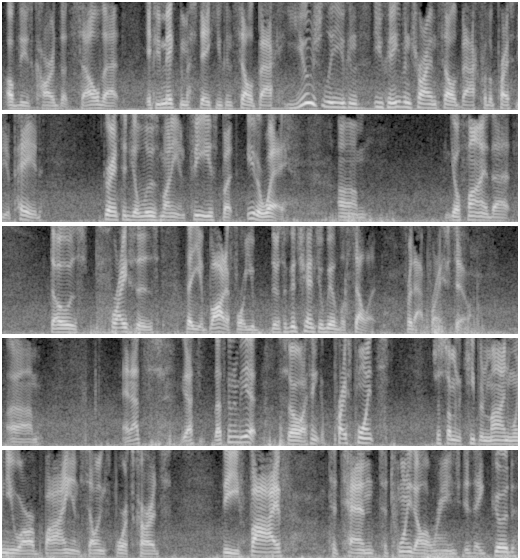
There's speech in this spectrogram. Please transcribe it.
of these cards that sell that if you make the mistake, you can sell it back. Usually, you can you can even try and sell it back for the price that you paid. Granted, you'll lose money in fees, but either way, um, you'll find that those prices that you bought it for, you there's a good chance you'll be able to sell it for that price too. Um, and that's that's that's going to be it. So I think price points, just something to keep in mind when you are buying and selling sports cards. The five to ten to twenty dollar range is a good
